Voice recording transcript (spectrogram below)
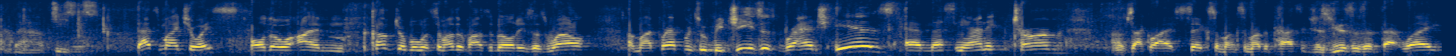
About Jesus. That's my choice, although I'm comfortable with some other possibilities as well. Uh, my preference would be Jesus. Branch is a messianic term. Uh, Zechariah 6, among some other passages, uses it that way.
